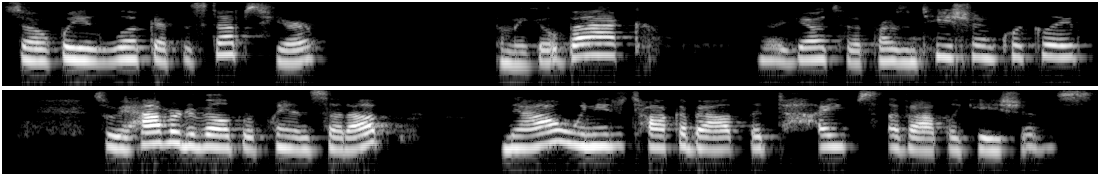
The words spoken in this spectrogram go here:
So if we look at the steps here, and we go back, there we go to the presentation quickly. So we have our developer plan set up. Now we need to talk about the types of applications.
